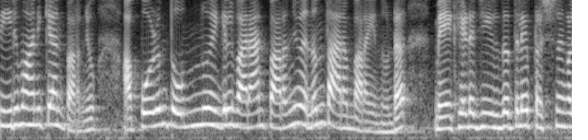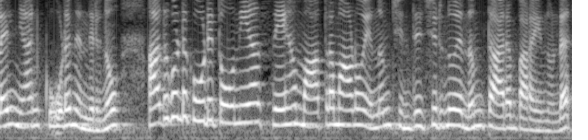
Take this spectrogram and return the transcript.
തീരുമാനിക്കാൻ പറഞ്ഞു. അപ്പോഴും തോന്നുന്നുവെങ്കിൽ വരാൻ പറഞ്ഞു എന്നും താരം പറയുന്നുണ്ട്. മേഘയുടെ ജീവിതത്തിലെ പ്രശ്നങ്ങളിൽ ഞാൻ കൂടെ നിന്നിരുന്നു. അതുകൊണ്ട് കൂടി തോന്നിയ സ്നേഹം മാത്രമാണോ എന്നും ചിന്തിച്ചിരുന്നു എന്നും താരം പറയുന്നുണ്ട്.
